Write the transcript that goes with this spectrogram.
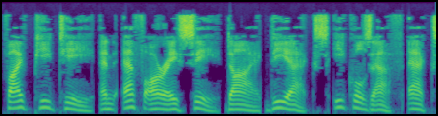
5 pt and frac die dx equals f x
